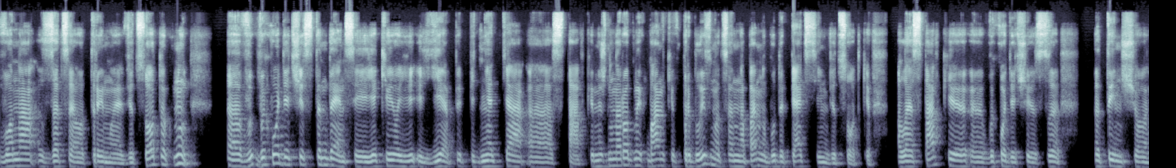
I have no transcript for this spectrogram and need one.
вона за це отримує відсоток. Ну Е, Виходячи з тенденції, якої є підняття е, ставки міжнародних банків, приблизно це напевно буде 5-7%. Але ставки, е, виходячи з е, тим, що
